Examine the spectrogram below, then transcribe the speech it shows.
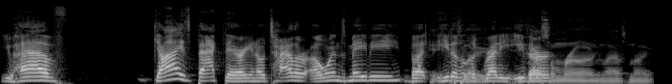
You have guys back there. You know, Tyler Owens maybe, but he doesn't look played- ready he either Got some run last night.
